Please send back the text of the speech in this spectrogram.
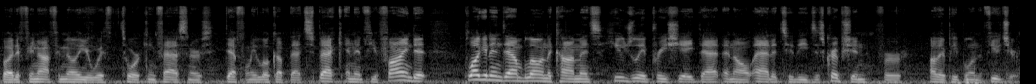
But if you're not familiar with torquing fasteners, definitely look up that spec. And if you find it, plug it in down below in the comments. Hugely appreciate that and I'll add it to the description for other people in the future.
